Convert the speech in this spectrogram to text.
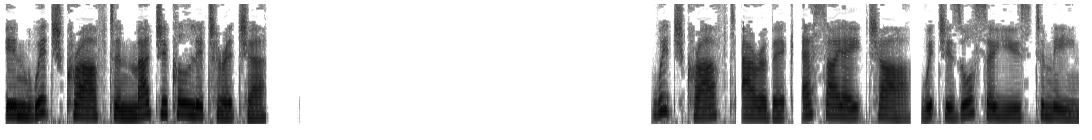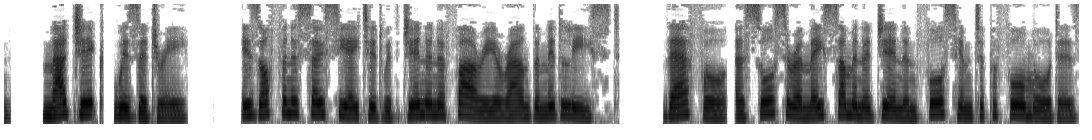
In witchcraft and magical literature Witchcraft Arabic, sihr, which is also used to mean magic, wizardry, is often associated with jinn and afari around the Middle East. Therefore, a sorcerer may summon a jinn and force him to perform orders.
